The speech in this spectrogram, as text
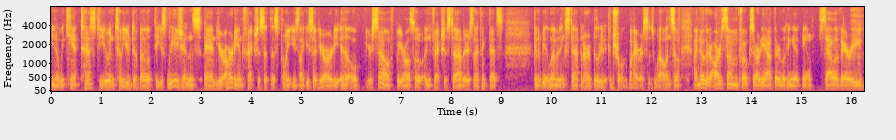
you know we can't test you until you develop these lesions, and you're already infectious at this point. You like you said, you're already ill yourself, but you're also infectious to others, and I think that's going to be a limiting step in our ability to control the virus as well. And so I know there are some folks already out there looking at you know salivary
